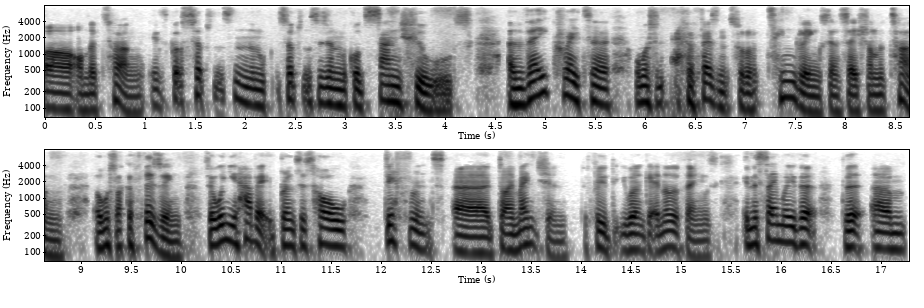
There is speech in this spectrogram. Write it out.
uh, on the tongue. It's got substance in them, substances in them called sanshools, and they create a almost an effervescent sort of tingling sensation on the tongue, almost like a fizzing. So when you have it, it brings this whole different uh, dimension to food that you won't get in other things. In the same way that that um,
